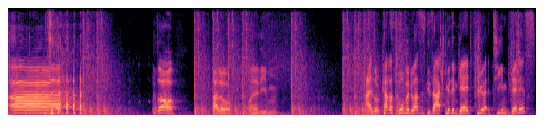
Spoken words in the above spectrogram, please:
Ah! so. Hallo, meine Lieben. Also, Katastrophe, du hast es gesagt, mit dem Geld für Team Dennis.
